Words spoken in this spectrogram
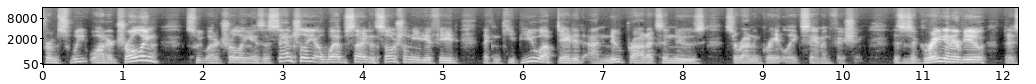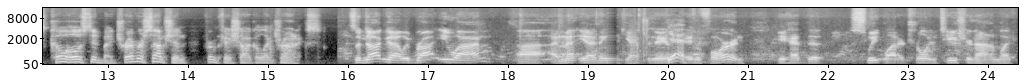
from Sweetwater Trolling. Sweetwater Trolling is essentially a website and social media feed that can keep you updated on new products and news surrounding Great Lakes salmon fishing. This is a great interview that is co hosted by Trevor Sumption from Fishhawk Electronics. So, Doug, uh, we brought you on. Uh, I met you, I think, yesterday or Yeah. the day before, and you had the Sweetwater Trolling T-shirt on. I'm like,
